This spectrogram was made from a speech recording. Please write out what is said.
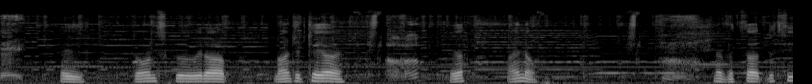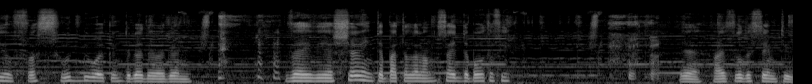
Hey. Hey, don't screw it up. Launch it KR. Uh huh. Yeah, I know. Never thought the three of us would be working together again. Very reassuring to battle alongside the both of you. Yeah, I feel the same too,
